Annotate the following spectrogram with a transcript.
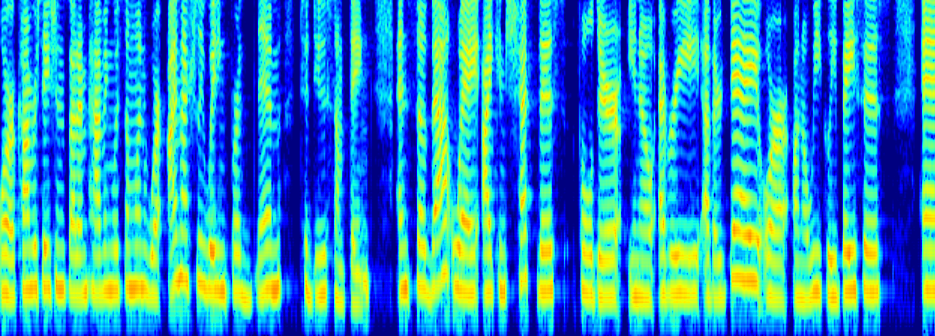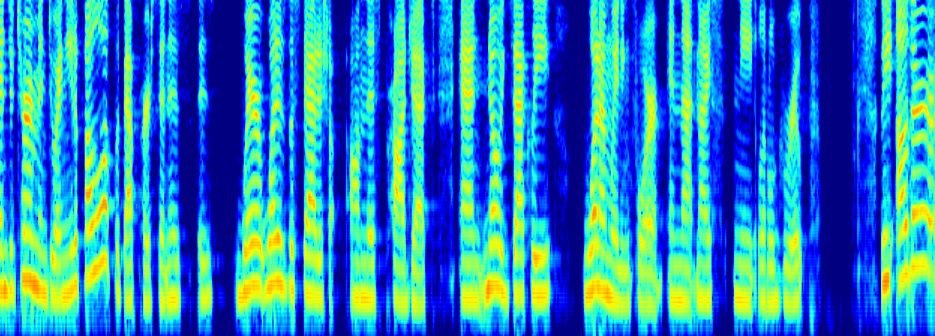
or conversations that I'm having with someone where I'm actually waiting for them to do something. And so that way I can check this folder, you know, every other day or on a weekly basis and determine do I need to follow up with that person? Is is where what is the status on this project and know exactly what I'm waiting for in that nice neat little group. The other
